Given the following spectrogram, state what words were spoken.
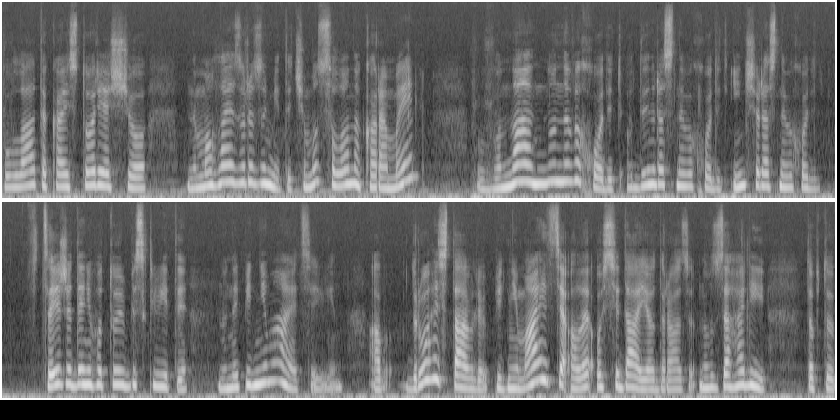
була така історія, що не могла я зрозуміти, чому солона карамель вона ну, не виходить. Один раз не виходить, інший раз не виходить. В цей же день готую бісквіти, ну не піднімається він. А другий ставлю, піднімається, але осідає одразу. Ну, взагалі. Тобто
